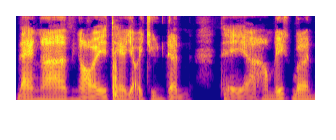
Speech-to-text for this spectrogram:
đang uh, ngồi theo dõi chương trình. Thì uh, không biết bên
